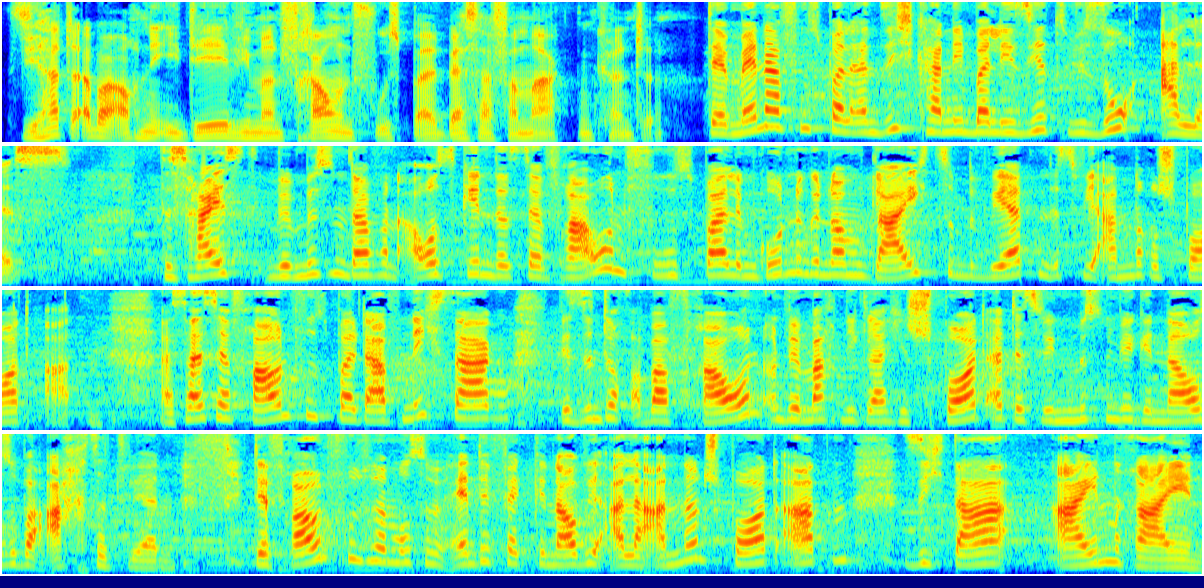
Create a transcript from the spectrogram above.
Sie hat aber auch eine Idee, wie man Frauenfußball besser vermarkten könnte. Der Männerfußball an sich kannibalisiert sowieso alles. Das heißt, wir müssen davon ausgehen, dass der Frauenfußball im Grunde genommen gleich zu bewerten ist wie andere Sportarten. Das heißt, der Frauenfußball darf nicht sagen, wir sind doch aber Frauen und wir machen die gleiche Sportart, deswegen müssen wir genauso beachtet werden. Der Frauenfußball muss im Endeffekt genau wie alle anderen Sportarten sich da einreihen.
